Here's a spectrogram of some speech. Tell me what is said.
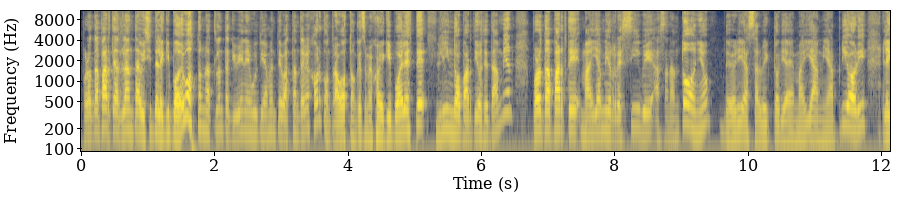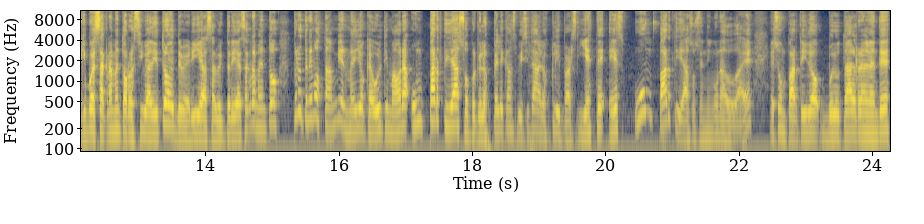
Por otra parte, Atlanta visita el equipo de Boston. Atlanta que viene últimamente bastante mejor contra Boston, que es el mejor equipo del este. Lindo partido este también. Por otra parte, Miami recibe a San Antonio. Debería ser victoria de Miami a priori. El equipo de Sacramento recibe a Detroit. Debería ser victoria de Sacramento. Pero tenemos también, medio que a última hora, un partido porque los Pelicans visitan a los Clippers y este es un partidazo sin ninguna duda, ¿eh? Es un partido brutal realmente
